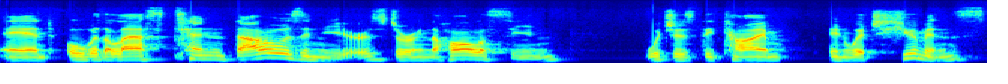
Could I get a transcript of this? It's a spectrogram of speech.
And over the last 10,000 years during the Holocene, which is the time in which humans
